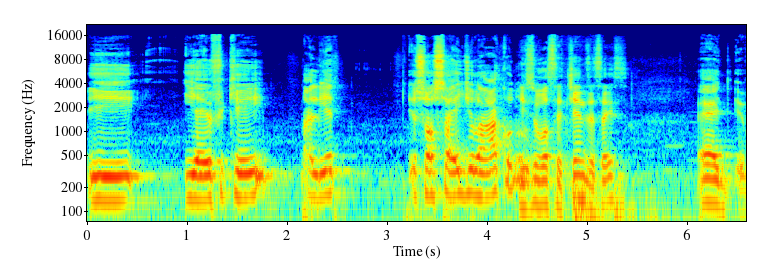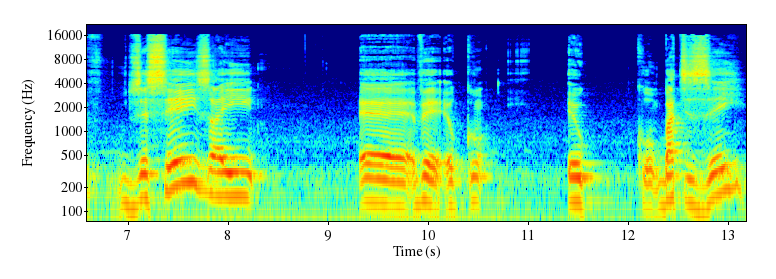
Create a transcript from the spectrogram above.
E, e aí eu fiquei ali, eu só saí de lá quando Isso você tinha 16? é, eu- 16, aí. É, vê, eu, eu batizei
